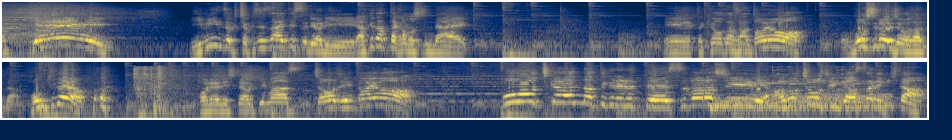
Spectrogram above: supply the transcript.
オッケー。異民族直接相手するより楽だったかもしんない。えーと京丹さん東洋面白い冗談だ。本気だよ。捕虜にしておきます。超人東洋おお力になってくれるって素晴らしい。あの超人があっさり来た。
